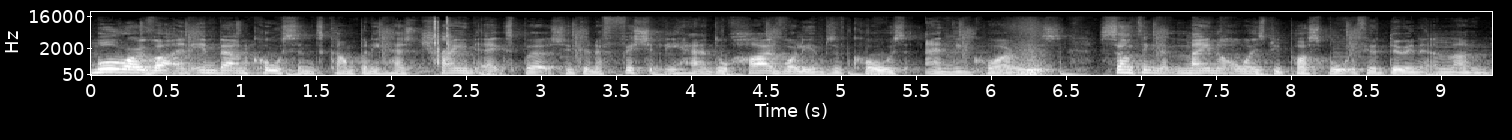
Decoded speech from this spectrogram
Moreover, an inbound call center company has trained experts who can efficiently handle high volumes of calls and inquiries something that may not always be possible if you're doing it alone.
